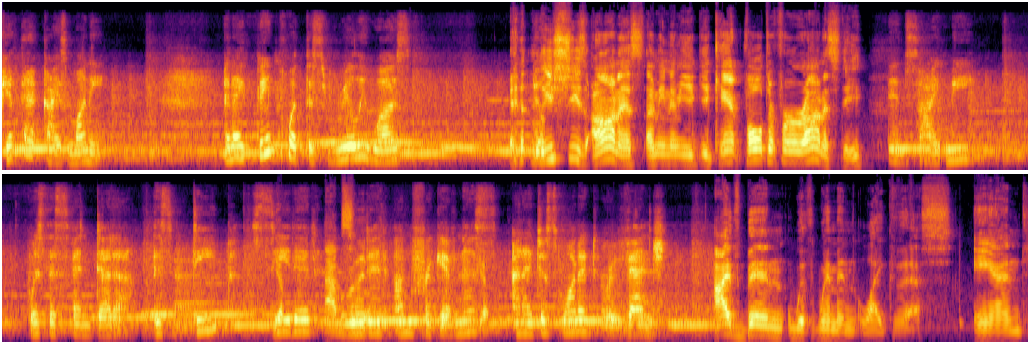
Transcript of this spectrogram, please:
get that guy's money. And I think what this really was. At least she's honest. I mean, I mean you, you can't fault her for her honesty. Inside me was this vendetta, this deep seated, yep, rooted unforgiveness. Yep. And I just wanted revenge. I've been with women like this, and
